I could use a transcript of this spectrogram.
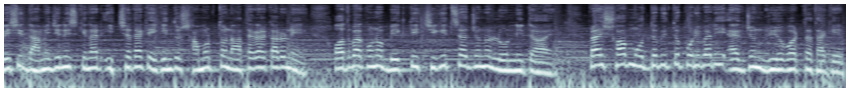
বেশি দামি জিনিস কেনার ইচ্ছে থাকে কিন্তু সামর্থ্য না থাকার কারণে অথবা কোনো ব্যক্তির চিকিৎসার জন্য লোন নিতে হয়। প্রায় সব মধ্যবিত্ত পরিবারই একজন গৃহকর্তা থাকেন।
